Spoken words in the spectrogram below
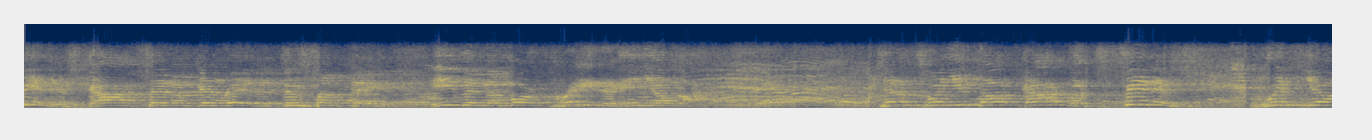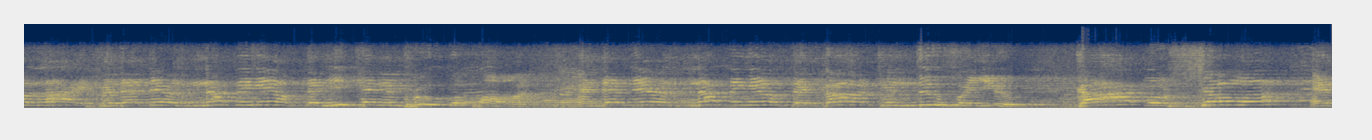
finished, God said, I'm getting ready to do something even more greater in your life. Just when you thought God was finished with your life and that there is nothing else that he can improve upon and that there is nothing else that God can do for you, God will show up and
